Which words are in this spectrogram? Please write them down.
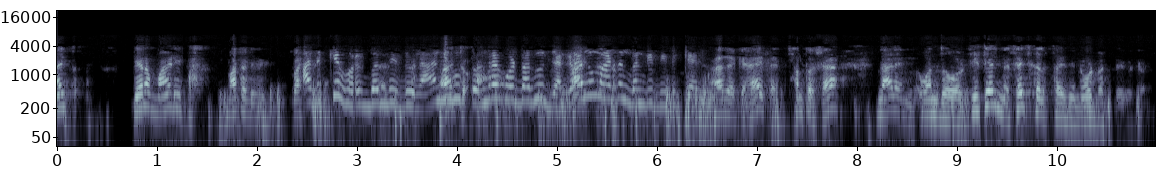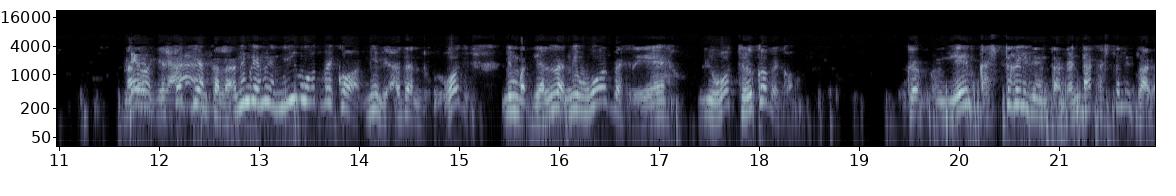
ಆಯ್ತು. ಏನೋ ಮಾಡಿ ಮಾತಾಡಿದ್ವಿ. ಅದಕ್ಕೆ ಹೊರಗೆ ಬಂದಿದ್ದು. ನಾನು ತೊಂದರೆ ಕೊಡ್ಬಾರ್ದು ಜಗಳನೂ ಮಾಡ್ದಂಗ್ ಬಂದಿದ್ದು ಇದಕ್ಕೆ. ಅದಕ್ಕೆ ಆಯ್ತು ಸಂತೋಷ. ನಾಳೆ ಒಂದು ಡೀಟೇಲ್ ಮೆಸೇಜ್ ಕಳಿಸ್ತಾ ಇದ್ದೀನಿ ನೋಡ್ಬೇಕು ದಯವಿಟ್ಟು ಎಷ್ಟೊತ್ತಿಗೆ ಅಂತಲ್ಲ? ನಿಮ್ಗೆ ನೀವು- ಓದ್ಬೇಕು? ನೀವು ಅದನ್ನು ಓದಿ ನಿಮ್ಮದ್ ಎಲ್ಲ ನೀವು ಓದ್ಬೇಕ್ರಿ ನೀವು ಓದ್ ತಿಳ್ಕೊಬೇಕು. ಏನ್ ಕಷ್ಟಗಳಿದೆ ಅಂತ ಗಂಡ ಕಷ್ಟದಲ್ಲಿದ್ದಾಗ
